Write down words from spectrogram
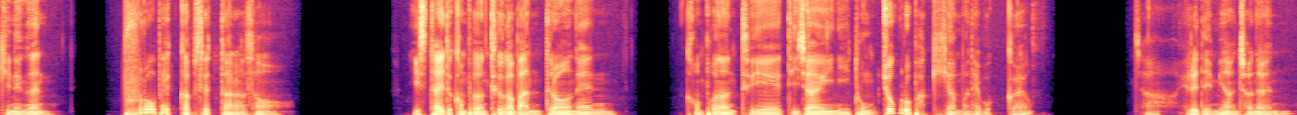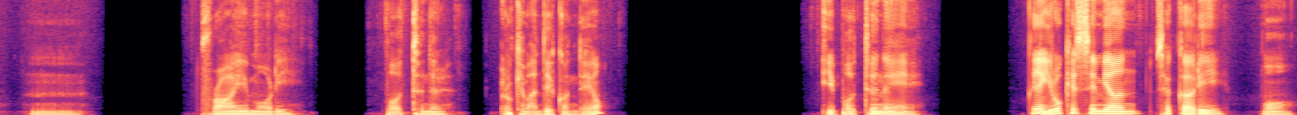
기능은 props 값에 따라서 이 styled component가 만들어낸 component의 디자인이 동적으로 바뀌게 한번 해볼까요? 자, 예를 들면 저는 음, primary button을 이렇게 만들 건데요 이 버튼에 그냥 이렇게 쓰면 색깔이 뭐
